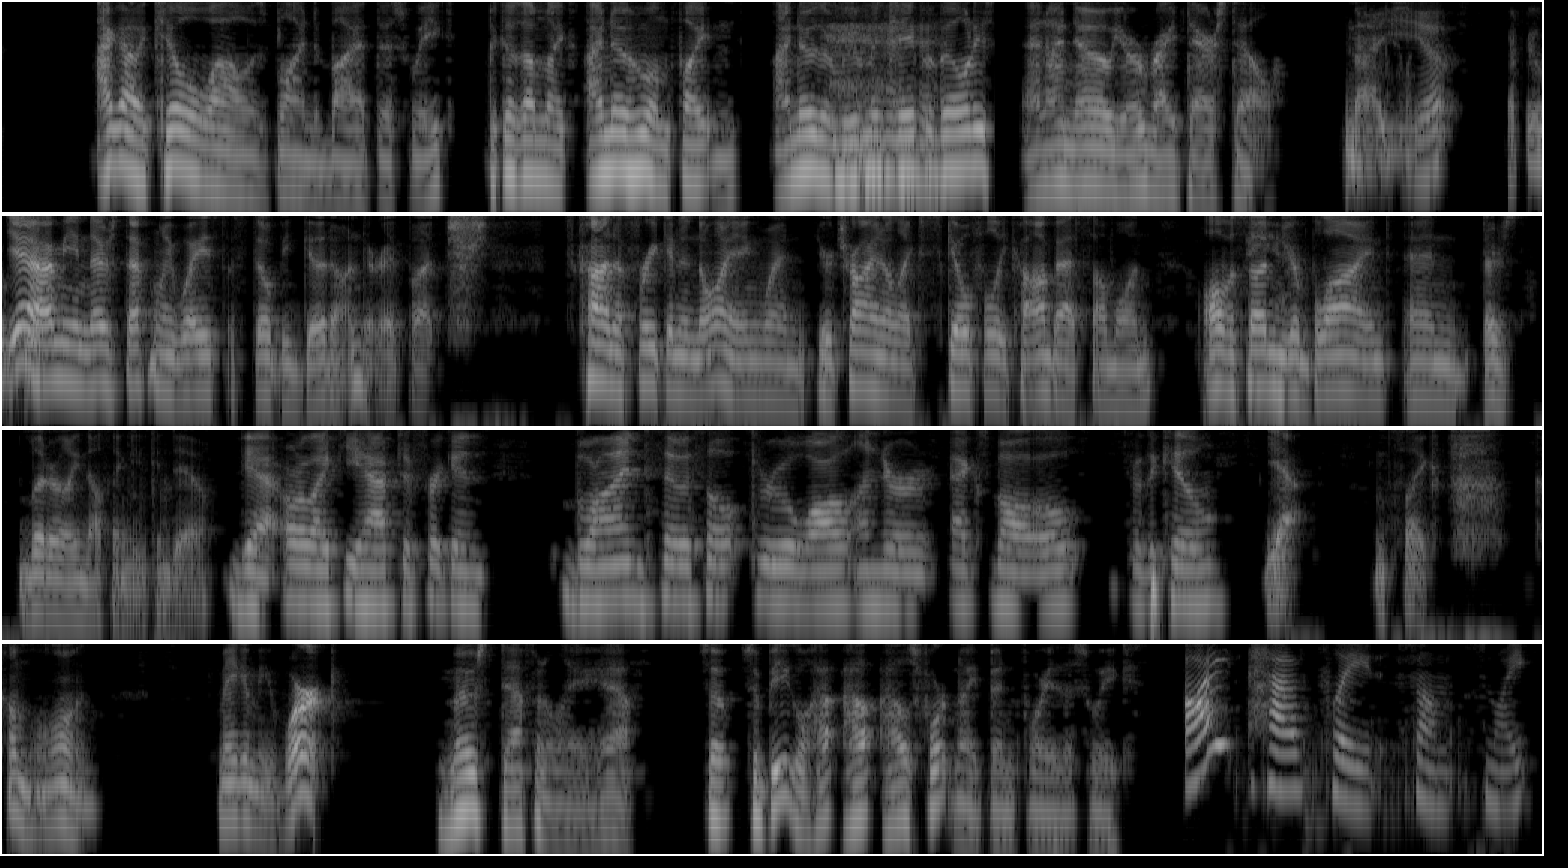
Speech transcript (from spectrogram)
I got a kill while I was blinded by it this week because I'm like, I know who I'm fighting. I know their movement capabilities, and I know you're right there still. Nice. yep. That feels yeah, I mean, there's definitely ways to still be good under it, but it's kind of freaking annoying when you're trying to like skillfully combat someone. All of a sudden, you're blind, and there's literally nothing you can do. Yeah, or like you have to freaking blind Thothult through a wall under X ball ult for the kill. Yeah, it's like, come on, making me work. Most definitely, yeah. So, so Beagle, how, how how's Fortnite been for you this week? I have played some Smite,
